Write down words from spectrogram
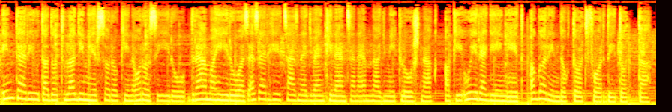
Interjút adott Vladimir Sorokin orosz író, drámaíró az 1749-en M. Nagy Miklósnak, aki új regényét, a Garindoktort fordította.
